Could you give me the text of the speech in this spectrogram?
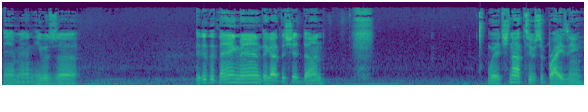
Yeah, man. He was. uh They did the thing, man. They got the shit done. Which not too surprising.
